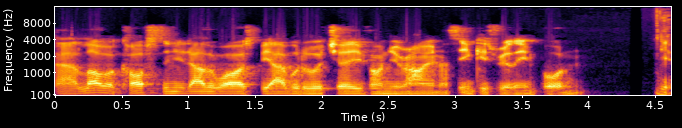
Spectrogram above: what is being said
uh, lower cost than you'd otherwise be able to achieve on your own? I think is really important. Yeah,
